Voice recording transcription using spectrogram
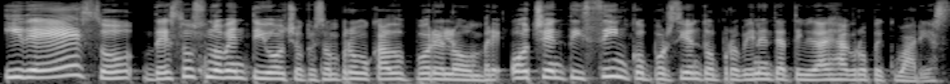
Y de eso, de esos 98 que son provocados por el hombre, 85% provienen de actividades agropecuarias.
